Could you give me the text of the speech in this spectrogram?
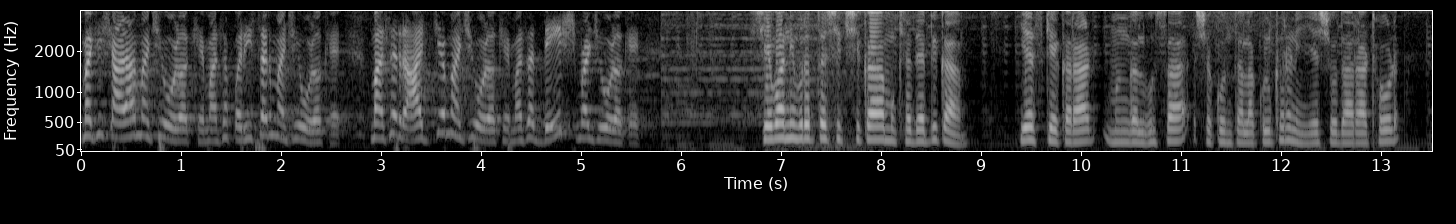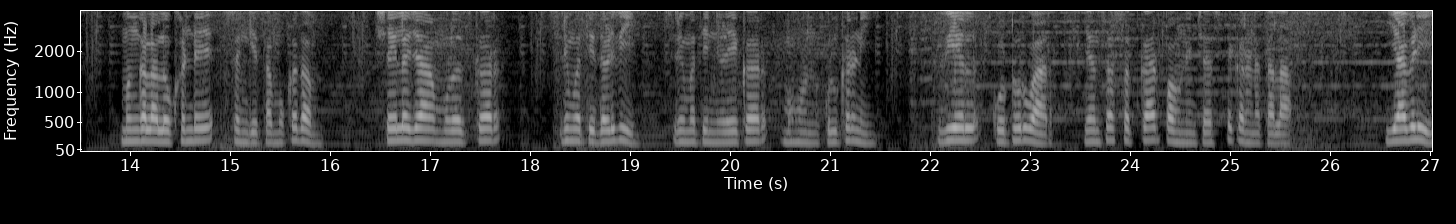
माझी शाळा माझी ओळख आहे. माझा परिसर माझी ओळख आहे. माझं राज्य माझी ओळख आहे. माझा देश माझी ओळख आहे. सेवानिवृत्त शिक्षिका मुख्याध्यापिका एस K Karad Mangal Bhusa Shakuntala Kulkarni Yashoda Rathod Mangala Lokhande Sangeeta Mukadam Shailaja Muljakar Shrimati Dalvi Shrimati Nilekar Mohan Kulkarni V L Kothurwar यांचा सत्कार पाहुण्यांच्या हस्ते करण्यात आला. यावेळी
